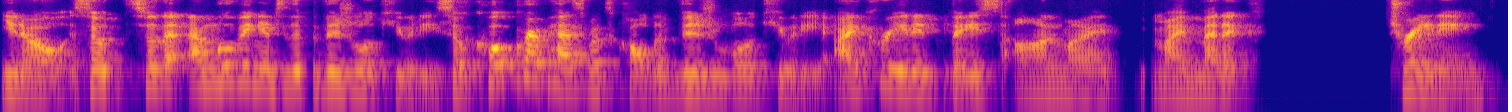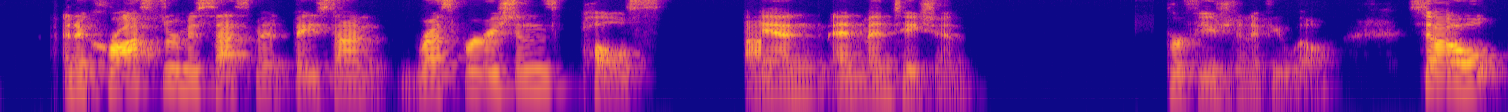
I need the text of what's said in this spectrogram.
You know, so so that I'm moving into the visual acuity. So co prep has what's called a visual acuity. I created based on my my medic training and a cross room assessment based on respirations, pulse, and and mentation, perfusion, if you will. So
